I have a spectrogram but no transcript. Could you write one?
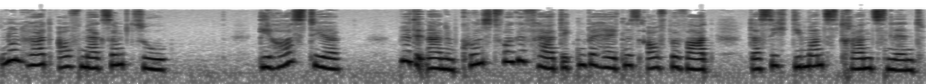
Nun hört aufmerksam zu. Die Hostie wird in einem kunstvoll gefertigten Behältnis aufbewahrt, das sich die Monstranz nennt.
